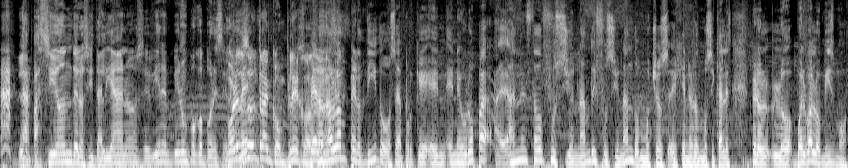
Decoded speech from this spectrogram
la pasión de los italianos. eh, Viene, viene un poco por ese Por lado. eso son tan complejos. Pero ¿no? no lo han perdido, o sea, porque en, en Europa eh, han estado fusionando y fusionando muchos eh, géneros musicales, pero lo vuelvo a lo mismo,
